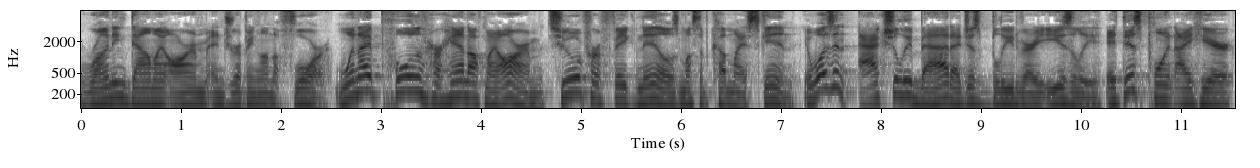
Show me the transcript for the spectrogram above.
running down my arm and dripping on the floor. When I pulled her hand off my arm, two of her fake nails must have cut my skin. It wasn't actually bad, I just bleed very easily. At this point, I hear!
